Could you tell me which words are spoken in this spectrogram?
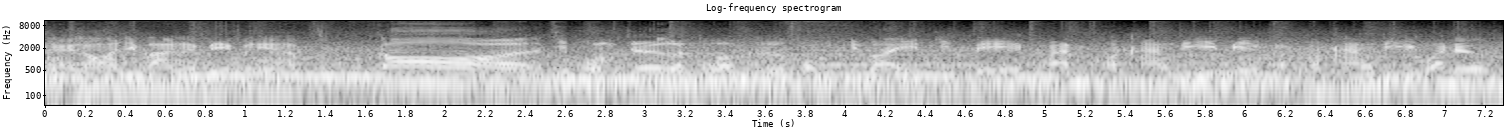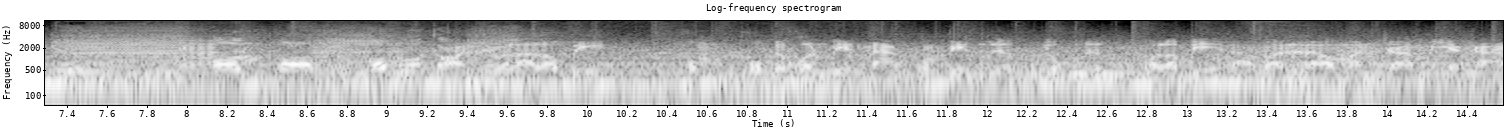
ไหนลองอธิบายหน่อยเบรกเป็นไงครับ ก็ที่ผมเจอกับตัวคือผมคิดว่าเอ็นจิเบรกมันค่อนข้างดีเบรกมันค่อนข้างดีกว่าเดิมเยอะอ่าพอพอเพราะเมื่อก่อนเนี่ยเวลาเราเบรก ผมผมเป็นคนเบรกหนักผมเบรกลึกยกลึกพอเราเบรกแล้วมันแล้วมันจะมีอาการ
